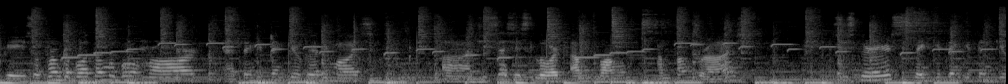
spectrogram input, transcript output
okay so from the bottom of our heart and thank you thank you very much. Uh, Jesus is Lord Ampang Ampang branch thank you, thank you, thank you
